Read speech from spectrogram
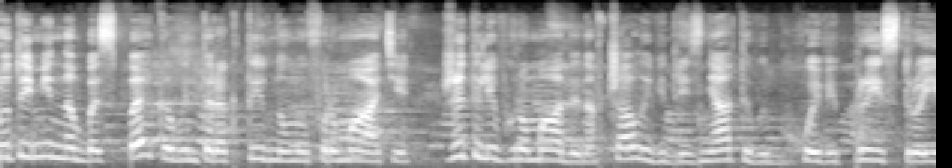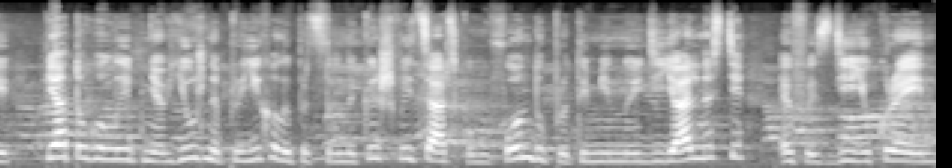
Протимінна безпека в інтерактивному форматі. Жителів громади навчали відрізняти вибухові пристрої. 5 липня в Южне приїхали представники швейцарського фонду протимінної діяльності FSD Ukraine.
